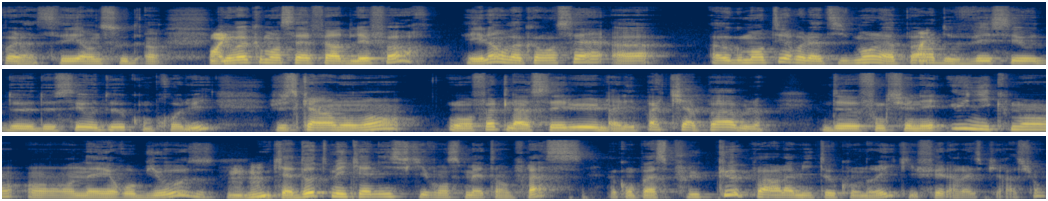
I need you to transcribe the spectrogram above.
voilà, c'est en dessous de 1. Ouais. on va commencer à faire de l'effort, et là on va commencer à, à augmenter relativement la part Ouais. de VCO2, de CO2 qu'on produit, jusqu'à un moment où en fait la cellule, elle n'est pas capable de fonctionner uniquement en aérobiose. Mhm. Donc il y a d'autres mécanismes qui vont se mettre en place. Donc on passe plus que par la mitochondrie qui fait la respiration.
